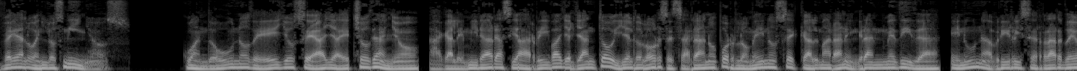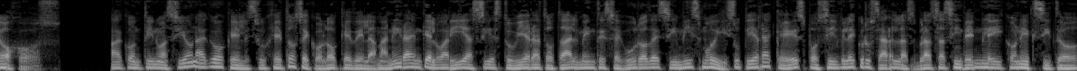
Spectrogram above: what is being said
Véalo en los niños. Cuando uno de ellos se haya hecho daño, hágale mirar hacia arriba y el llanto y el dolor cesarán o por lo menos se calmarán en gran medida, en un abrir y cerrar de ojos. A continuación hago que el sujeto se coloque de la manera en que lo haría si estuviera totalmente seguro de sí mismo y supiera que es posible cruzar las brasas indemne y con éxito,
